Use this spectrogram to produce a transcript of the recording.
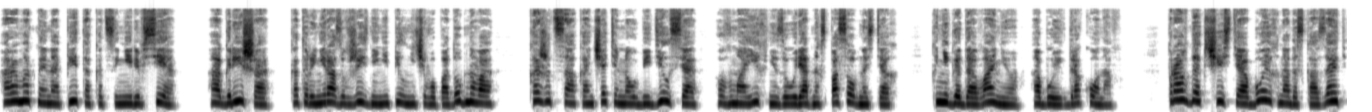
Ароматный напиток оценили все, а Гриша, который ни разу в жизни не пил ничего подобного, кажется, окончательно убедился в моих незаурядных способностях к негодованию обоих драконов. Правда, к чести обоих надо сказать,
